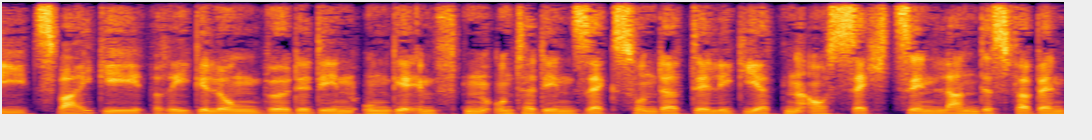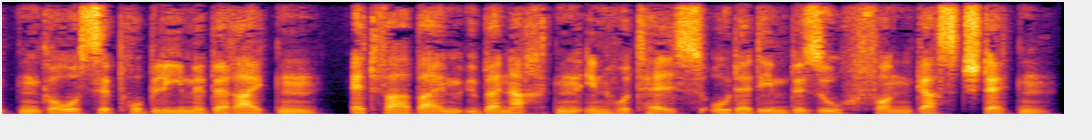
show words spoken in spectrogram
Die 2G-Regelung würde den ungeimpften unter den 600 Delegierten aus 16 Landesverbänden große Probleme bereiten, etwa beim Übernachten in Hotels oder dem Besuch von Gaststätten.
